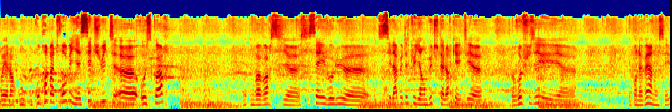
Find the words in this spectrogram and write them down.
Oui, alors on, ne comprend pas trop, mais il y a 7-8 euh, au score. On, va voir si, euh, ça évolue euh, d'ici là. Peut-être qu'il y a un but tout à l'heure qui a été refusé et, qu'on avait annoncé.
